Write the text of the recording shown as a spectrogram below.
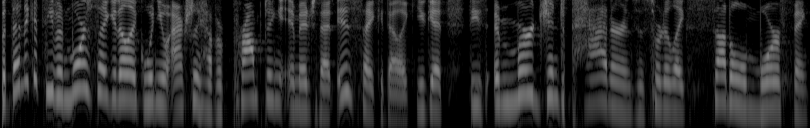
But then it gets even more psychedelic when you actually have a prompting image that is psychedelic. You get these emergent patterns, this sort of like subtle morphing,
